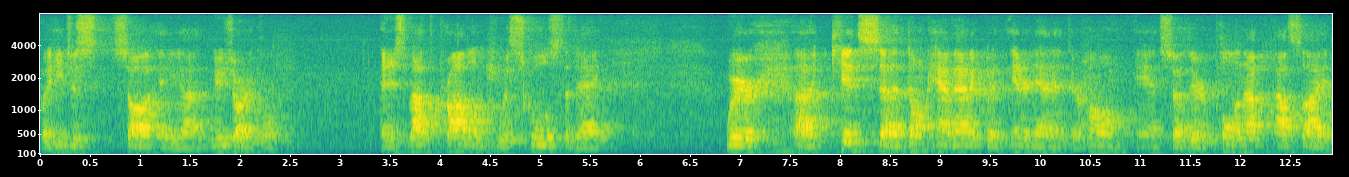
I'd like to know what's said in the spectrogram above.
But he just saw a uh, news article, and it's about the problem with schools today where uh, kids uh, don't have adequate internet at their home, and so they're pulling up outside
